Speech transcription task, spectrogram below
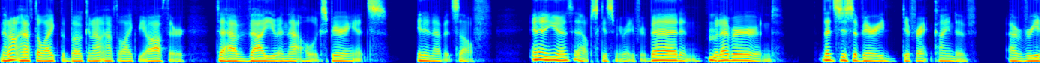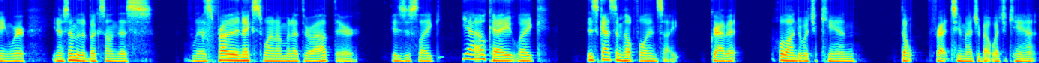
And i don't have to like the book and i don't have to like the author to have value in that whole experience in and of itself. And then you know it helps gets me ready for bed and Hmm. whatever. And that's just a very different kind of of reading where you know some of the books on this list probably the next one i'm going to throw out there is just like yeah okay like it's got some helpful insight. Grab it hold on to what you can don't fret too much about what you can't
